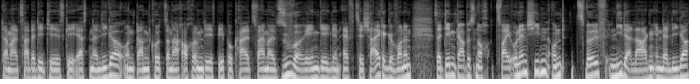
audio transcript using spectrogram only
Damals hatte die TSG erst in der Liga und dann kurz danach auch im DFB-Pokal zweimal souverän gegen den FC Schalke gewonnen. Seitdem gab es noch zwei Unentschieden und zwölf Niederlagen in der Liga.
